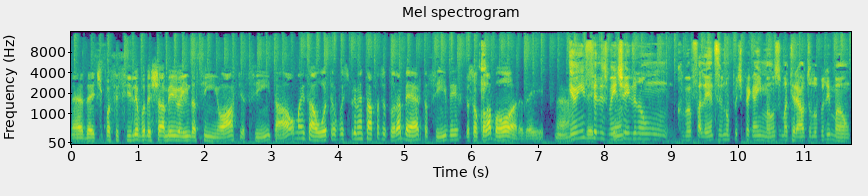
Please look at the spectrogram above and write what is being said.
É, daí, tipo, a Cecília eu vou deixar meio ainda assim, em off, assim e tal, mas a outra eu vou experimentar fazer toda aberta, assim, ver se o pessoal colabora, daí, né? Eu, infelizmente, ainda não, como eu falei antes, eu não pude pegar em mãos o material do Lobo Limão.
